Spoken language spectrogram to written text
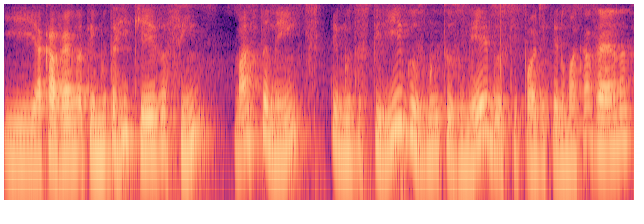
e a caverna tem muita riqueza, sim, mas também tem muitos perigos, muitos medos que pode ter uma caverna.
